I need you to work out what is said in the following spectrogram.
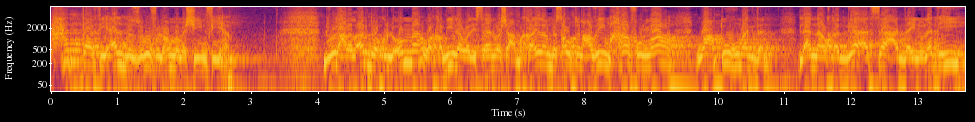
حتى في قلب الظروف اللي هم ماشيين فيها. بيقول على الأرض وكل أمة وقبيلة ولسان وشعب. قائلا بصوت عظيم خافوا الله واعطوه مجدا لأنه قد جاءت ساعة دينونته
